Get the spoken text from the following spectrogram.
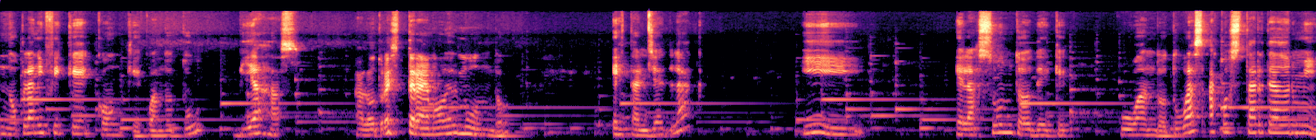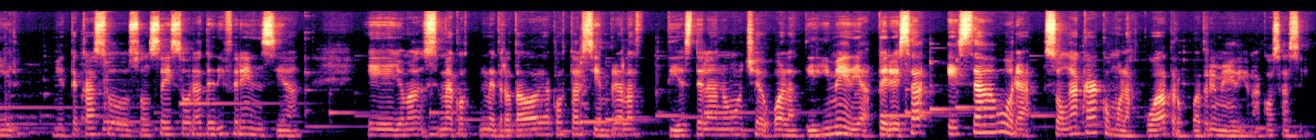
no planifiqué con que cuando tú viajas al otro extremo del mundo, está el jet lag. Y el asunto de que cuando tú vas a acostarte a dormir, en este caso son seis horas de diferencia. Eh, yo me, trataba de acostar siempre a las 10 de la noche o a las 10 y media, pero esa, esa hora son acá como las 4, 4 y media, una cosa así.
